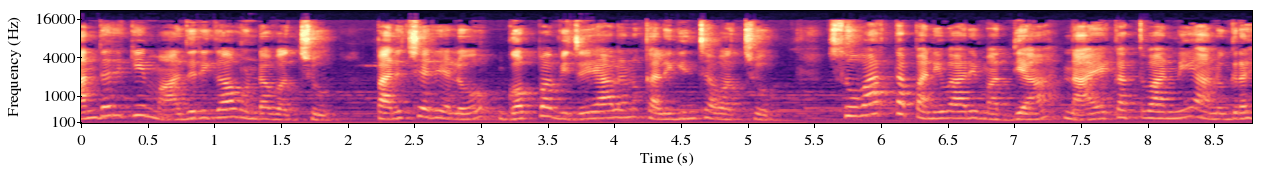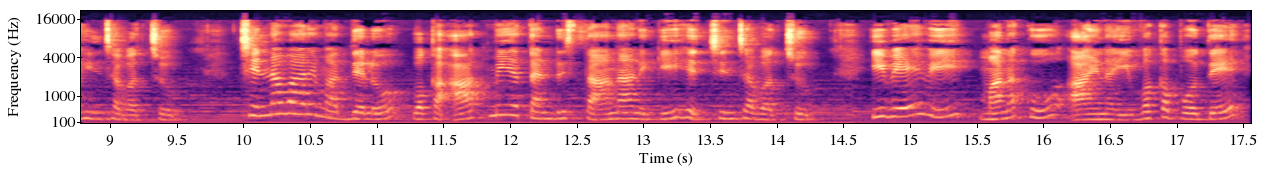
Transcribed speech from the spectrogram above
అందరికీ మాదిరిగా ఉండవచ్చు. పరిచర్యలో గొప్ప విజయాలను కలిగించవచ్చు. సువార్త పనివారి మధ్య నాయకత్వాన్ని అనుగ్రహించవచ్చు. చిన్నవారి మధ్యలో ఒక ఆత్మీయ తండ్రి స్థానానికి హెచ్చించవచ్చు. ఇవేవి మనకు ఆయన ఇవ్వకపోతే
